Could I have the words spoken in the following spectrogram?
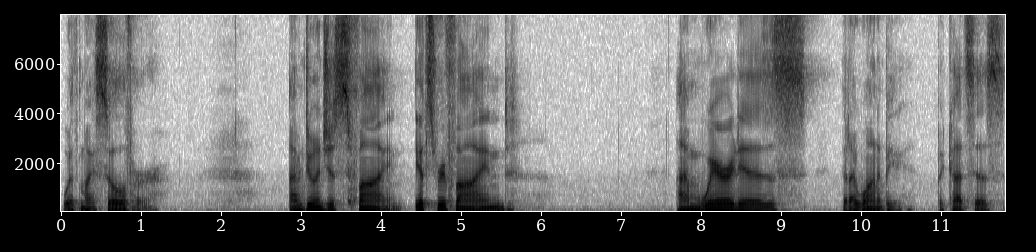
with my silver. I'm doing just fine. It's refined. I'm where it is that I want to be. But God says,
